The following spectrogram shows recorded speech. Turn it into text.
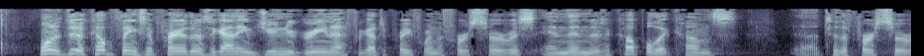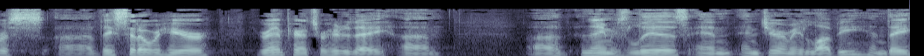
I want to do a couple things of prayer. There's a guy named Junior Green I forgot to pray for in the first service, and then there's a couple that comes uh, to the first service. Uh, they sit over here. The grandparents are here today. Um, uh, the name is Liz and, and Jeremy Lovey, and they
